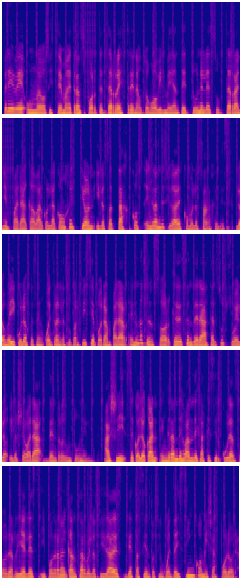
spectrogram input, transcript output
prevé un nuevo sistema de transporte terrestre en automóvil mediante túneles subterráneos para acabar con la congestión y los atascos en grandes ciudades como Los Ángeles. Los vehículos que se encuentran en la superficie podrán parar en un ascensor que descenderá hasta el subsuelo y los llevará dentro de un túnel. Allí se colocan en grandes bandejas que circulan sobre rieles y podrán alcanzar velocidades de hasta 155 millas por hora.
